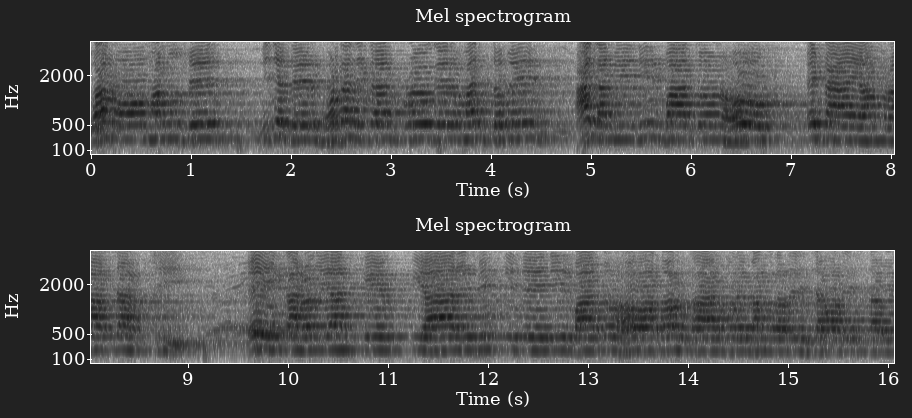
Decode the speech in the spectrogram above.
গণ মানুষের নিজেদের ভোটাধিকার প্রয়োগের মাধ্যমে আগামী নির্বাচন হোক, এটাই আমরা চাচ্ছি। এই কারণে আজকে পিয়ার ভিত্তিতে নির্বাচন হওয়া দরকার বলে বাংলাদেশ জামাত ইসলামী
